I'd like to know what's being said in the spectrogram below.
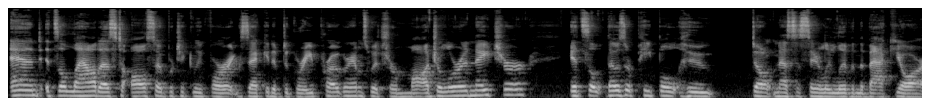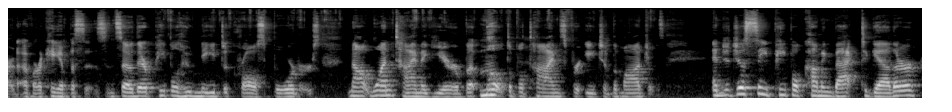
and it's allowed us to also, particularly for our executive degree programs, which are modular in nature, it's a, those are people who don't necessarily live in the backyard of our campuses. And so there are people who need to cross borders, not one time a year, but multiple times for each of the modules. and to just see people coming back together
